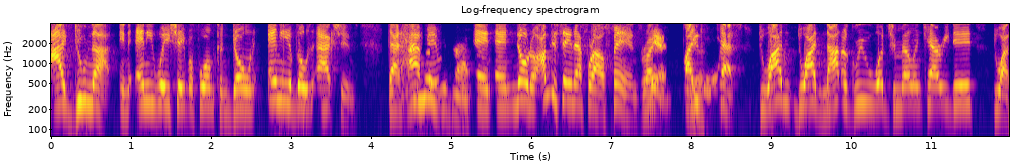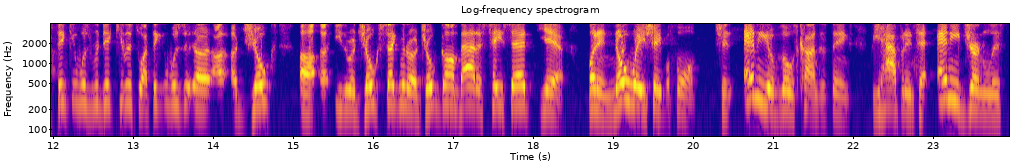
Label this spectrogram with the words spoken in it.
I do not in any way, shape, or form condone any of those actions that No, happen. And and no, no, I'm just saying that for our fans, right? Yeah. Like, Yeah. yes, do I do I not agree with what Jemele and Cari did? Do I think it was ridiculous? Do I think it was a, a, a joke, uh, uh, either a joke segment or a joke gone bad, as Tay said? Yeah, but in no way, shape, or form should any of those kinds of things be happening to any journalist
